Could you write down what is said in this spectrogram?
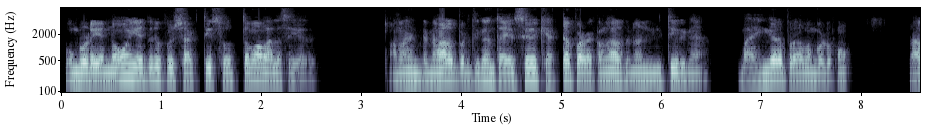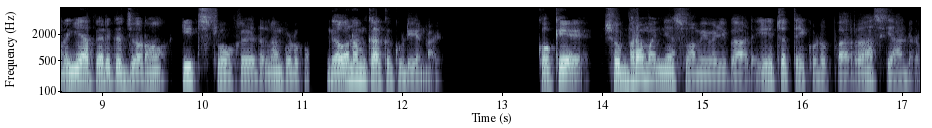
உங்களுடைய நோய் எதிர்ப்பு சக்தி சுத்தமா வேலை செய்யாது. ஆனா ரெண்டு நாளை பொறுத்திக்கும் தயவுசெய்து கெட்ட பழக்கம்லாம் இருந்ததுன்னா நிறுத்திடுங்க பயங்கர ப்ராப்ளம் கொடுக்கும். நிறைய பேருக்கு ஜுரம் ஹீட் ஸ்ட்ரோக்கு இதெல்லாம் கொடுக்கும். கவனம் காக்கக்கூடிய நாள். கொக்கே சுப்பிரமணிய சுவாமி வழிபாடு. ஏற்றத்தை கொடுப்பார் ராசி ஆண்டர்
